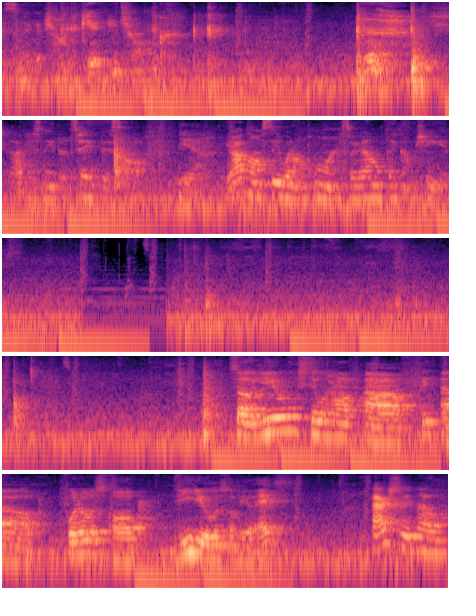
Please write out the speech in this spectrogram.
This nigga trying to get me drunk. I just need to take this off. Yeah. Y'all gonna see what I'm pouring, so y'all don't think I'm cheating. So do you still have uh, uh, photos or videos of your ex? Actually, no.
